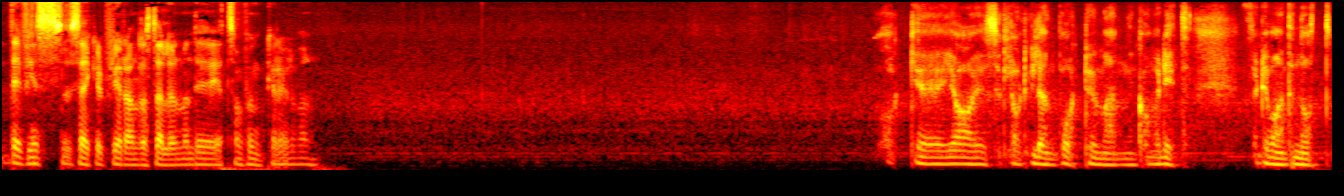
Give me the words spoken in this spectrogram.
Det finns säkert flera andra ställen, men det är ett som funkar i alla fall. Och eh, jag har ju såklart glömt bort hur man kommer dit. För det var inte något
